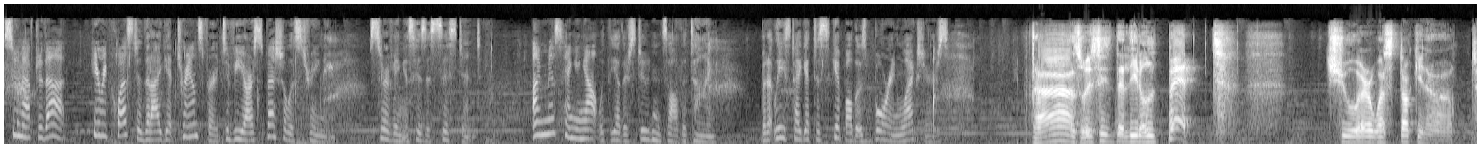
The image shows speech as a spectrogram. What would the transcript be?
Soon after that, he requested that I get transferred to VR specialist training, serving as his assistant. I miss hanging out with the other students all the time, but at least I get to skip all those boring lectures. Ah, so this is the little pet Sure was talking about.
